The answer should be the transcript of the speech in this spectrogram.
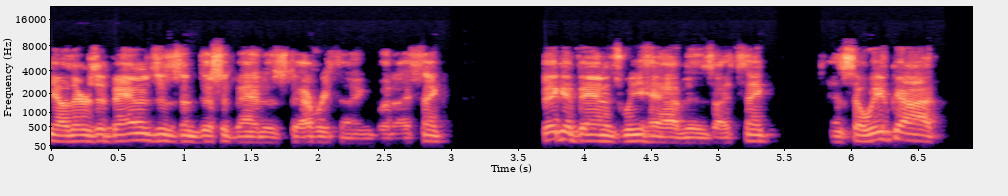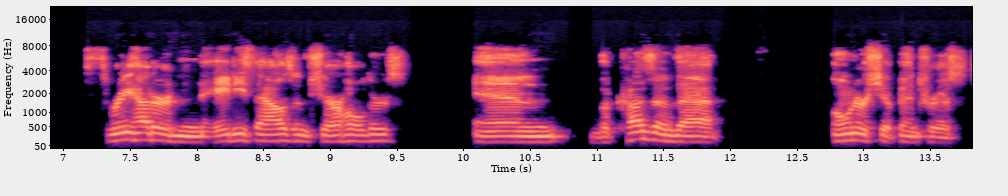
You know, there's advantages and disadvantages to everything, but I think big advantage we have is I think, and so we've got 380,000 shareholders. And because of that ownership interest,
